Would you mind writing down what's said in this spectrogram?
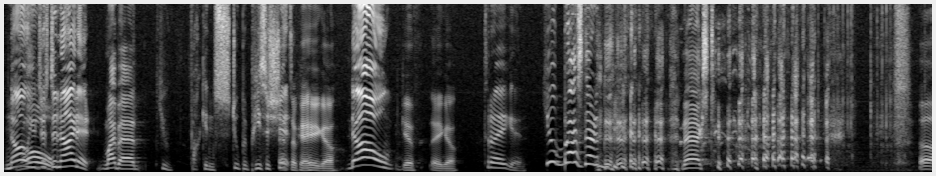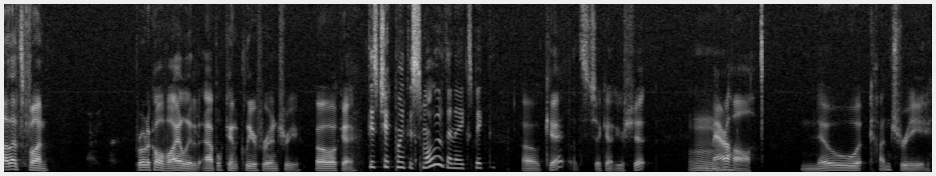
no, you just denied it. My bad. You fucking stupid piece of shit. That's okay. Here you go. No. Give. There you go. Try again. You bastard. Next. oh, that's fun. Protocol violated. Applicant clear for entry. Oh, okay. This checkpoint is smaller than I expected. Okay. Let's check out your shit. Hmm. Marahal. No country.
